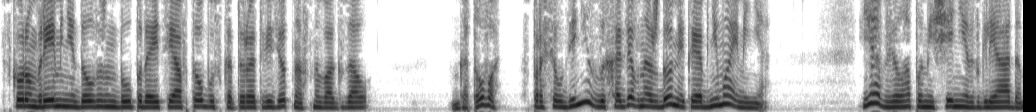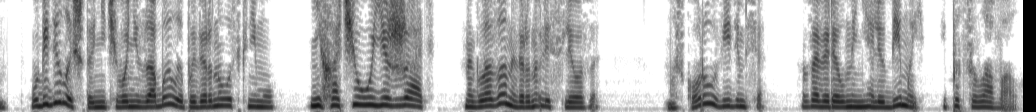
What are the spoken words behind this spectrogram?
В скором времени должен был подойти автобус, который отвезет нас на вокзал. «Готово?» — спросил Денис, заходя в наш домик и обнимая меня. Я обвела помещение взглядом, убедилась, что ничего не забыла, и повернулась к нему. «Не хочу уезжать!» На глаза навернулись слезы. «Мы скоро увидимся», — заверил меня любимый и поцеловал.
